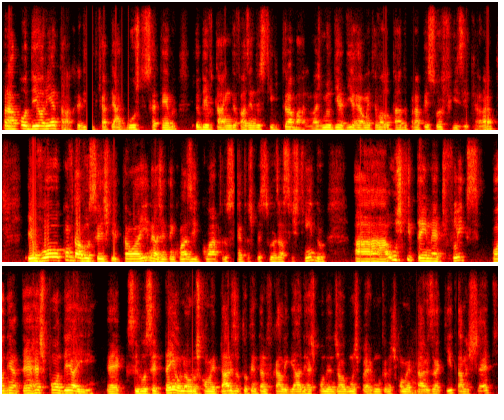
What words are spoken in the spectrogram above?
para poder orientar. Eu acredito que até agosto, setembro, eu devo estar ainda fazendo esse tipo de trabalho, mas meu dia a dia realmente é voltado para a pessoa física. Né? Eu vou convidar vocês que estão aí, né? a gente tem quase 400 pessoas assistindo, a, os que têm Netflix, podem até responder aí. É, se você tem ou não nos comentários, eu estou tentando ficar ligado e respondendo já algumas perguntas nos comentários aqui, tá no chat.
